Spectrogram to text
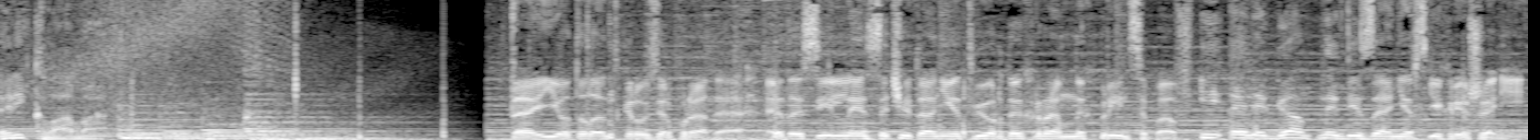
Реклама. Toyota Land Cruiser Prado – это сильное сочетание твердых рамных принципов и элегантных дизайнерских решений.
